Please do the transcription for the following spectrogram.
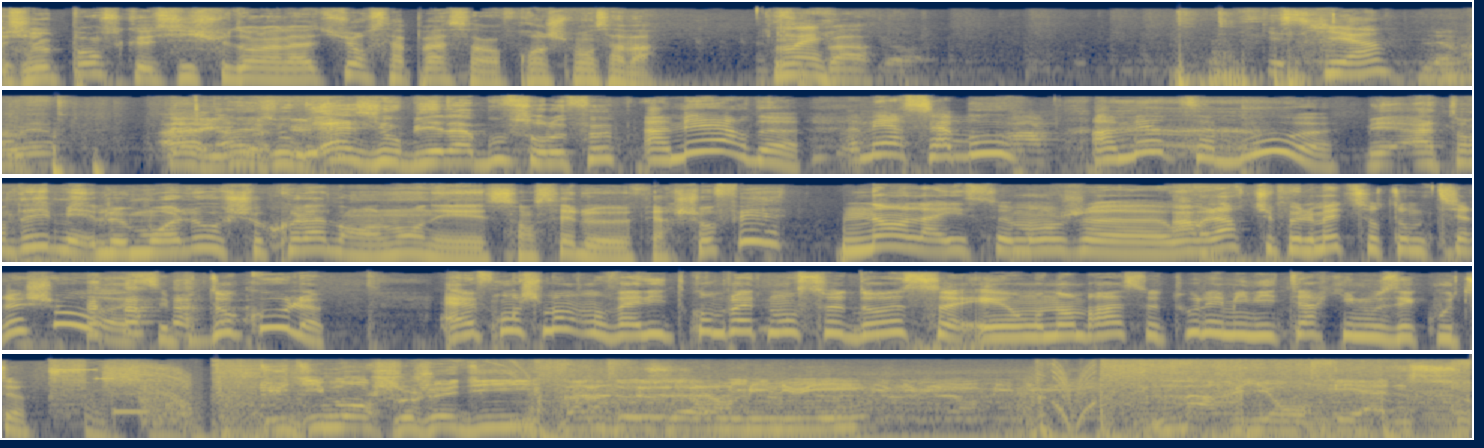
je pense que si je suis dans la nature, ça passe. hein. Franchement, ça va. Je sais Ouais. pas. Qu'est-ce qu'il y a? Ah, ah, j'ai oublié, ah, j'ai oublié la bouffe sur le feu. Ah merde Ah merde, ça boue Ah merde ça boue Mais attendez, mais le moelleux au chocolat, normalement, on est censé le faire chauffer. Non, là, il se mange. euh, Ah. Ou alors, tu peux le mettre sur ton petit réchaud. euh, C'est plutôt cool. Eh, franchement, on valide complètement ce dos et on embrasse tous les militaires qui nous écoutent. Du dimanche au jeudi, 22h minuit. Marion et Anso.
